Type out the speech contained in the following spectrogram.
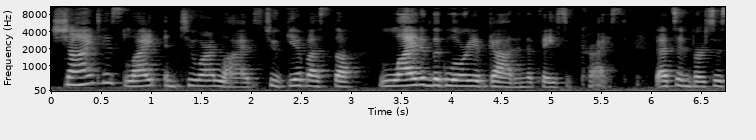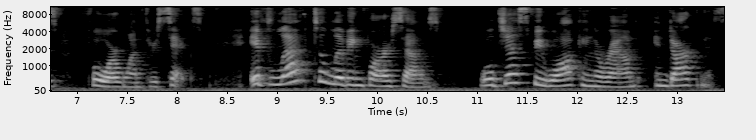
shined his light into our lives to give us the light of the glory of God in the face of Christ. That's in verses 4 1 through 6. If left to living for ourselves, we'll just be walking around in darkness.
